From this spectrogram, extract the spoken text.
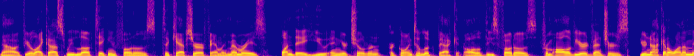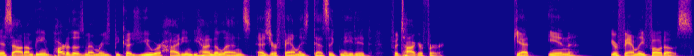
Now, if you're like us, we love taking photos to capture our family memories. One day, you and your children are going to look back at all of these photos from all of your adventures. You're not going to want to miss out on being part of those memories because you were hiding behind the lens as your family's designated photographer. Get in your family photos.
